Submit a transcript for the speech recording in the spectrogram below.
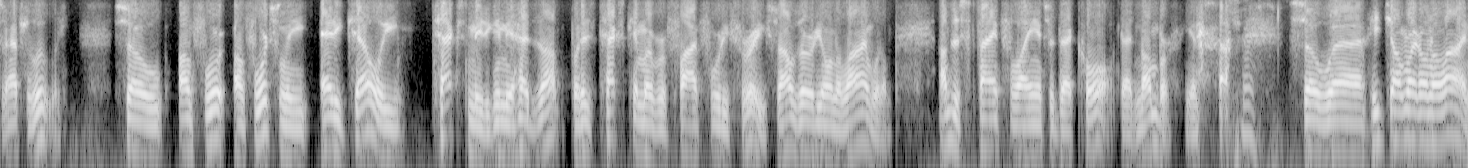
said, "Absolutely." So unfor- unfortunately, Eddie Kelly texted me to give me a heads up, but his text came over at 5:43, so I was already on the line with him. I'm just thankful I answered that call, that number, you know. Sure. So uh, he jumped right on the line.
